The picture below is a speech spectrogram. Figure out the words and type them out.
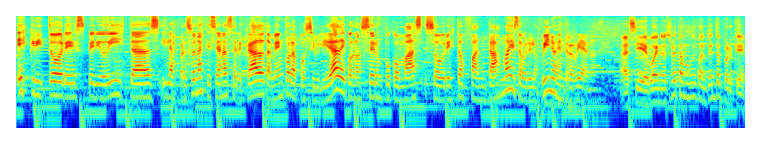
escritores, periodistas y las personas que se han acercado también con la posibilidad de conocer un poco más sobre estos fantasmas y sobre los vinos entrerrianos. Así es, bueno, nosotros estamos muy contentos porque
